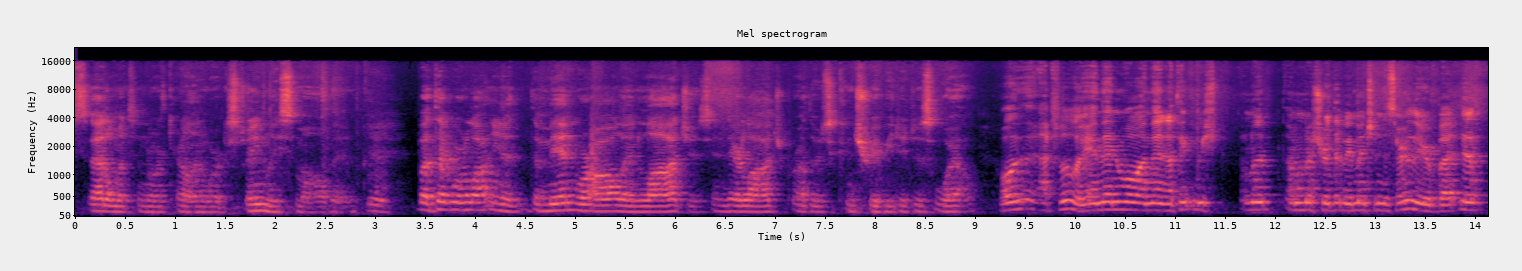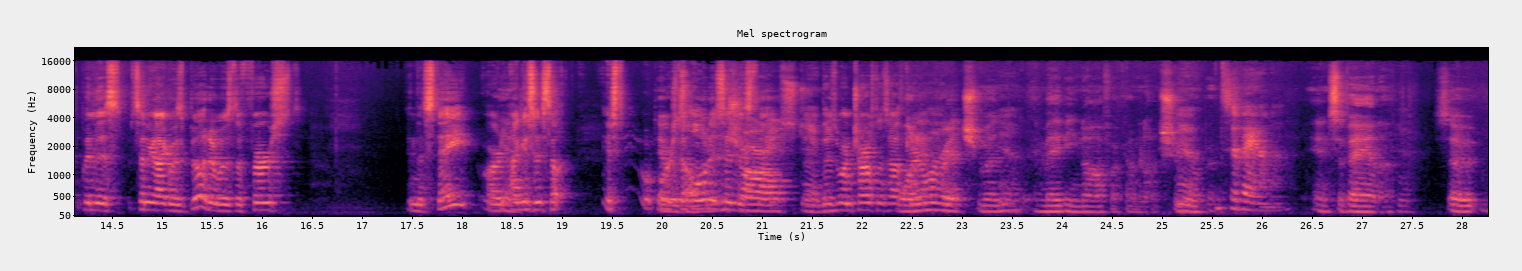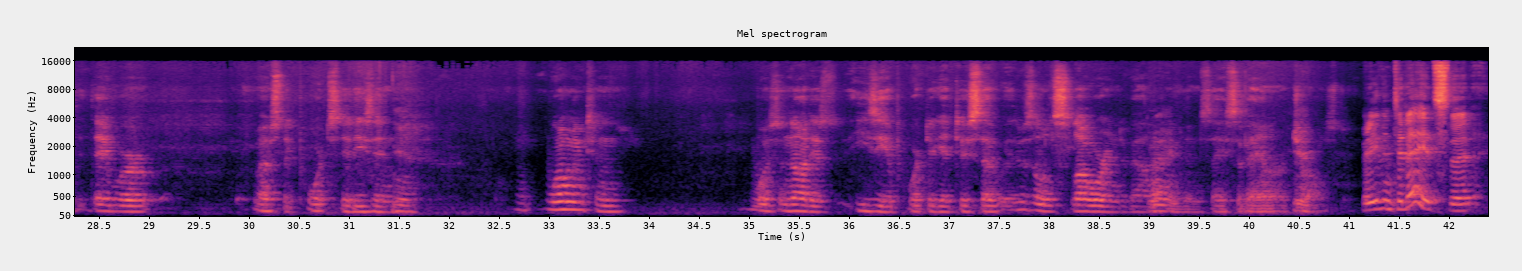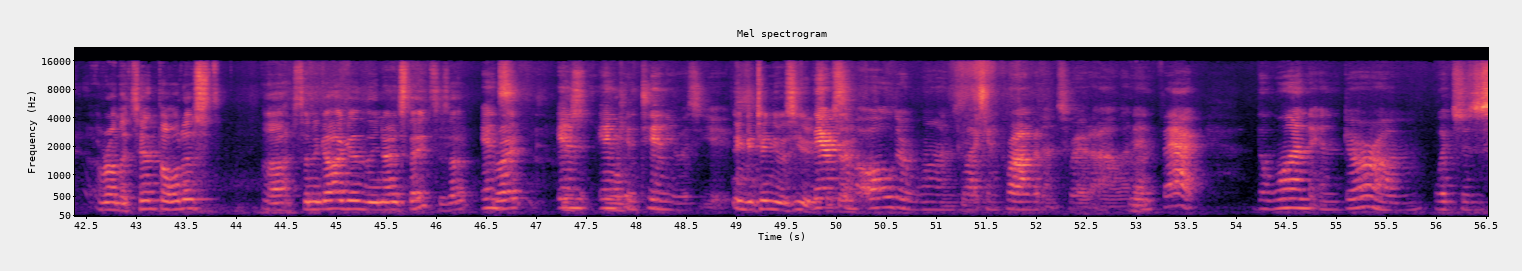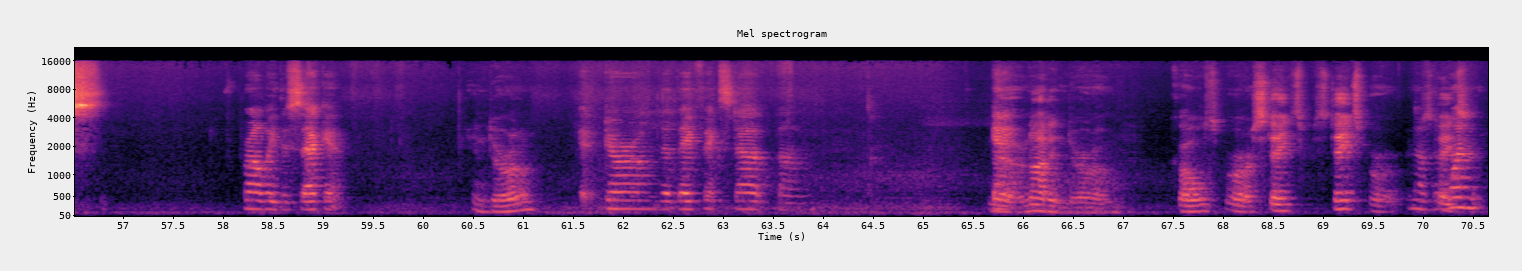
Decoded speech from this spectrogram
settlements in North Carolina were extremely small then. Yeah. But there were a lot, you know, the men were all in lodges, and their lodge brothers contributed as well. Well, absolutely, and then well, and then I think we. Should, I'm not. I'm not sure that we mentioned this earlier, but this, when this synagogue was built, it was the first in the state, or I guess it's the it's There it's was the oldest in in the state. Yeah, there's one in Charleston, South One in Carolina. Richmond, Yeah. and maybe Norfolk, I'm not sure, Yeah. but in Savannah. in Savannah. Yeah. So they were mostly port cities, and Yeah. Wilmington was not as easy a port to get to, so it was a little slower in developing Right. than, say, Savannah or Yeah. Charleston. But even today, it's the around the tenth oldest uh, synagogue in the United States. Is that In- right? In, in Well- continuous use. In continuous use. There's okay. some older ones, like in Providence, Rhode Island. In fact, the one in Durham, which is probably the second In Durham? at Durham that they fixed up. Um, No, not in Durham. Goldsboro, or States, Statesboro. no, the States- one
